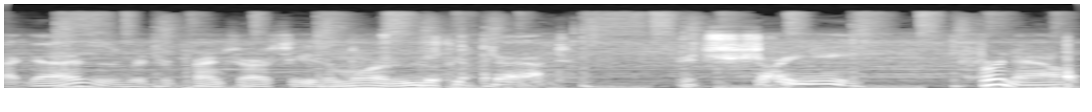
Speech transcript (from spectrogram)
Alright guys, is Richard French RCs and more. Look at that. It's shiny. For now.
